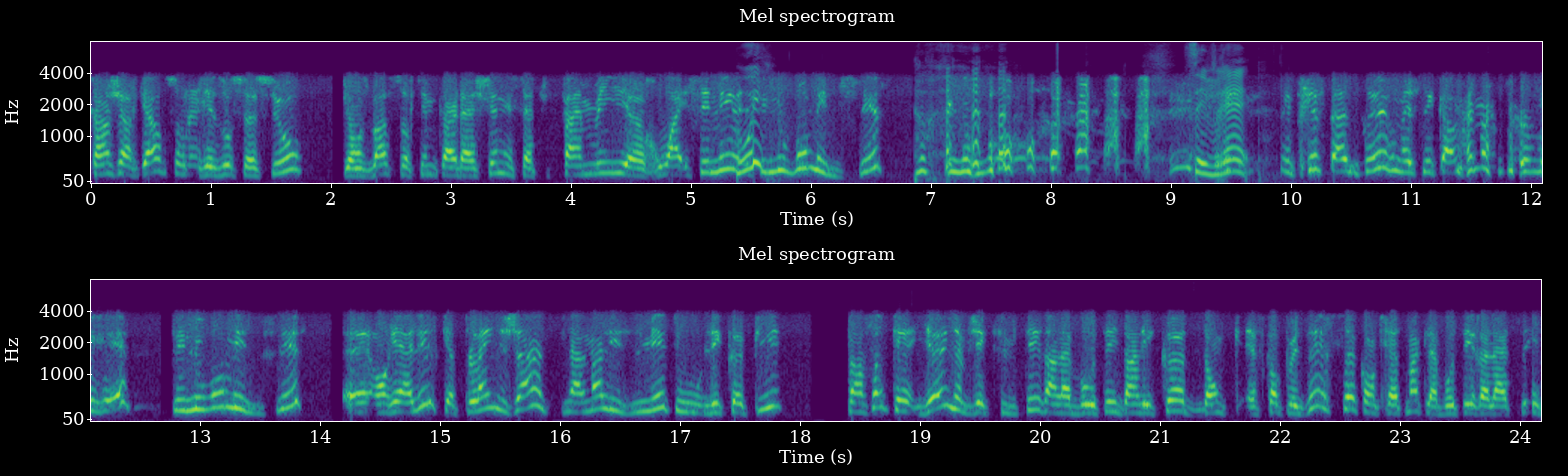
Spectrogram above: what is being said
quand je regarde sur les réseaux sociaux, puis on se base sur Kim Kardashian et cette famille euh, royale, c'est né, nouveau Médicis. C'est nouveau. c'est vrai. C'est triste à dire, mais c'est quand même un peu vrai. C'est nouveau Médicis. Euh, on réalise que plein de gens, finalement, les imitent ou les copient en sorte qu'il y a une objectivité dans la beauté, dans les codes. Donc, est-ce qu'on peut dire ça concrètement que la beauté est relative?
